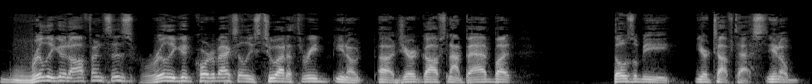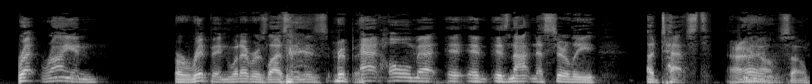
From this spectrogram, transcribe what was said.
really good offenses, really good quarterbacks, at least two out of three. You know, uh, Jared Goff's not bad, but those will be your tough tests. You know, Brett Ryan or Rippin, whatever his last name is, Rippin. at home at it, it is not necessarily a test. All you know, so.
